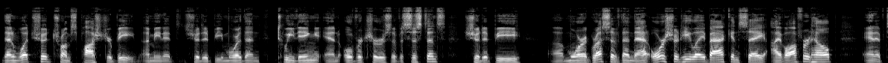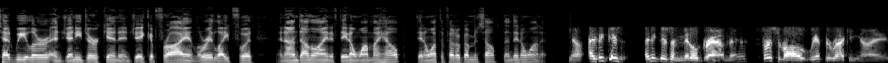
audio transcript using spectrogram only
then what should Trump's posture be? I mean, it, should it be more than tweeting and overtures of assistance? Should it be uh, more aggressive than that? Or should he lay back and say, I've offered help, and if Ted Wheeler and Jenny Durkan and Jacob Fry and Lori Lightfoot and on down the line, if they don't want my help, they don't want the federal government's help, then they don't want it. Yeah, I think there's I think there's a middle ground there. First of all, we have to recognize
